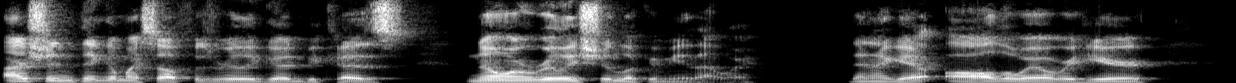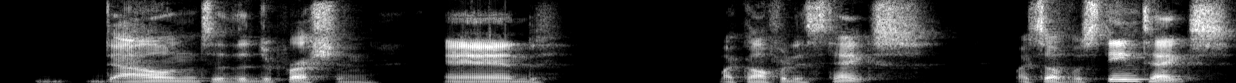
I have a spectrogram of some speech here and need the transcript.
I shouldn't think of myself as really good because no one really should look at me that way. Then I get all the way over here down to the depression and my confidence tanks, my self-esteem tanks,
